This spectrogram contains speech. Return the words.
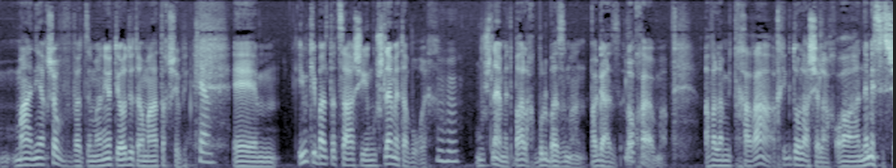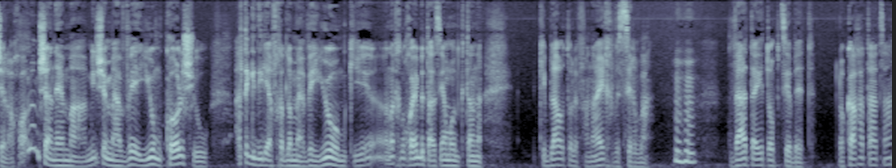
מה אני עכשיו וזה מעניין אותי עוד יותר מה את תחשבי. כן. אמ, אם קיבלת הצעה שהיא מושלמת עבורך mm-hmm. מושלמת בא לך בול בזמן פגז לא חייב מה אבל המתחרה הכי גדולה שלך או הנמסיס שלך או לא משנה מה מי שמהווה איום כלשהו אל תגידי לי אף אחד לא מהווה איום כי אנחנו חיים בתעשייה מאוד קטנה קיבלה אותו לפנייך וסירבה ואת היית אופציה ב' לוקחת את ההצעה?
